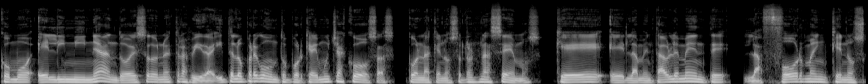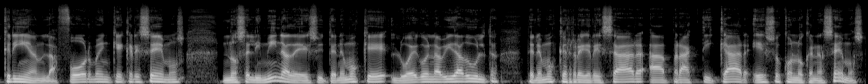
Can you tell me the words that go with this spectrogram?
como eliminando eso de nuestras vidas. Y te lo pregunto porque hay muchas cosas con las que nosotros nacemos que lamentablemente la forma en que nos crían, la forma en que crecemos, nos elimina de eso y tenemos que luego en la vida adulta, tenemos que regresar a practicar eso con lo que nacemos.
